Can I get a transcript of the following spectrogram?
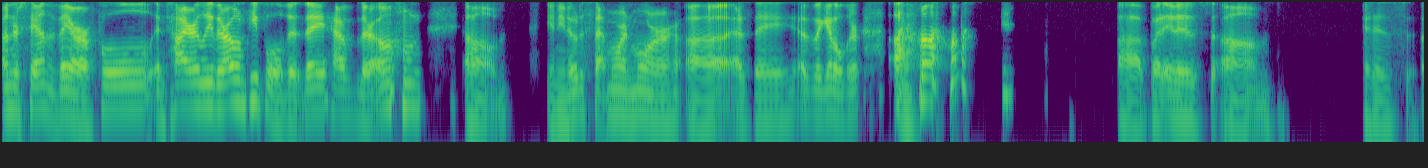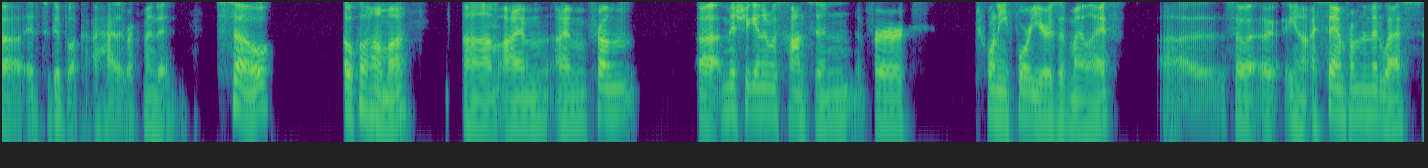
understand that they are full entirely their own people that they have their own um and you notice that more and more uh as they as they get older. Uh but it is um it is uh it's a good book. I highly recommend it. So oklahoma um i'm i'm from uh michigan and wisconsin for 24 years of my life uh, so uh, you know, I say I'm from the Midwest,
